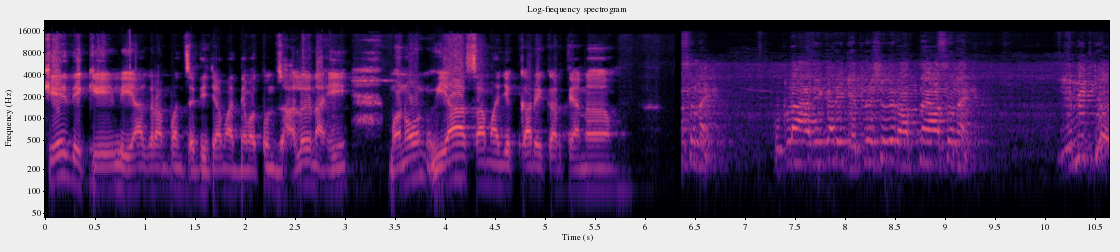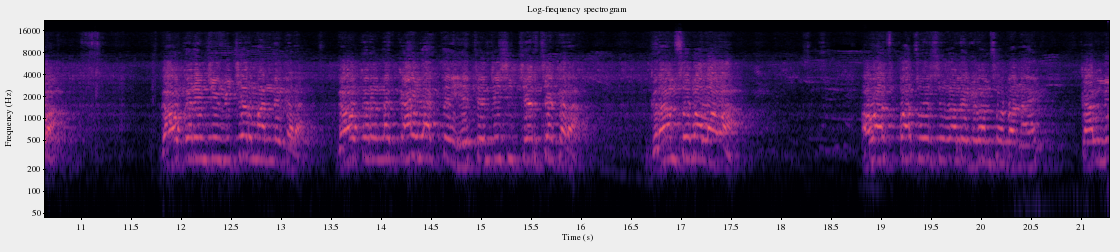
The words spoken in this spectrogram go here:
हे देखील या ग्रामपंचायतीच्या माध्यमातून झालं नाही. म्हणून या सामाजिक कार्यकर्त्यानं असं नाही. कुठला अधिकारी घेतल्याशिवाय राहत नाही असं नाही. लिमिट ठेवा. गावकऱ्यांचे विचार मान्य करा. गावकऱ्यांना काय लागतं हे त्यांच्याशी चर्चा करा. ग्रामसभा लावा. अहो आज पाच वर्ष झाले ग्रामसभा नाही. काल मी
